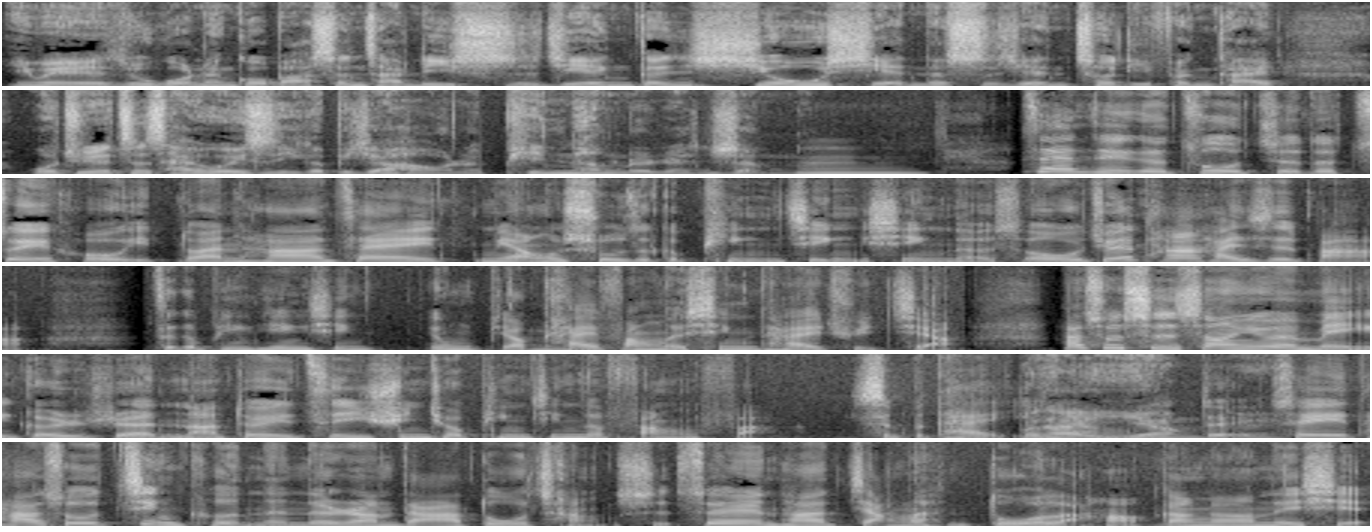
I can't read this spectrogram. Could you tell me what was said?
因为如果能够把生产力时间跟休闲的时间彻底分开，我觉得这才会是一个比较好的平衡的人生。嗯，在这个作者的最后一段，他在描述这个平静心的时候，我觉得他还是把这个平静心用比较开放的心态去讲。他说，事实上，因为每一个人呐、对于自己寻求平静的方法。是不太一样，不太一样对，对所以他说尽可能的让大家多尝试。虽然他讲了很多了哈，刚刚那些，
